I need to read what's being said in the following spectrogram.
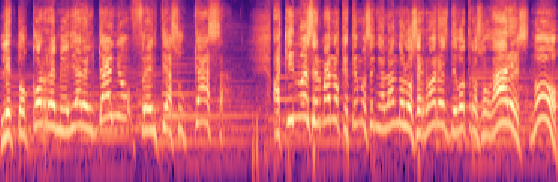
le tocó remediar el daño frente a su casa. Aquí no es, hermano, que estemos señalando los errores de otros hogares. No,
